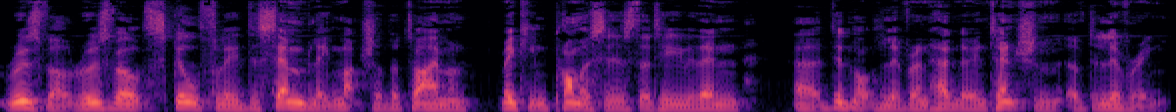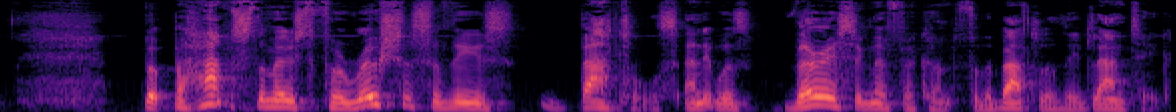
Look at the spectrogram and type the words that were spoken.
Roosevelt. Roosevelt skillfully dissembling much of the time and making promises that he then uh, did not deliver and had no intention of delivering. But perhaps the most ferocious of these battles, and it was very significant for the Battle of the Atlantic,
